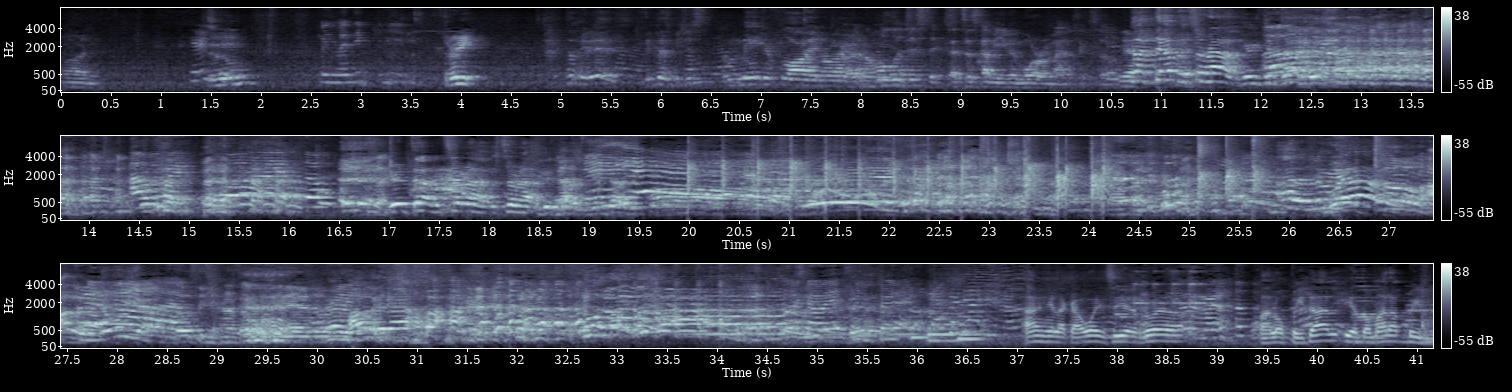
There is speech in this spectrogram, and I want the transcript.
One, Here's two, Wait, Mandy, please. three. No, it is. Because we just a major flaw in our, in our whole logistics. That's just got me even more romantic, so. Yeah. God damn it, it's a wrap. You're, you're Oh. done. I was like, what? You're done. It's a wrap. It's a wrap. You're done. You're done. Ángel acabó en silla de ruedas para el hospital y a tomar Advil.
